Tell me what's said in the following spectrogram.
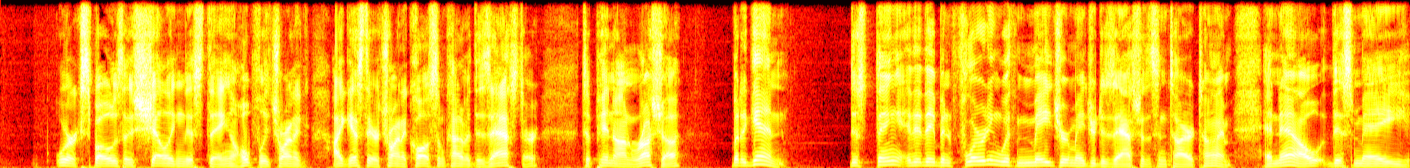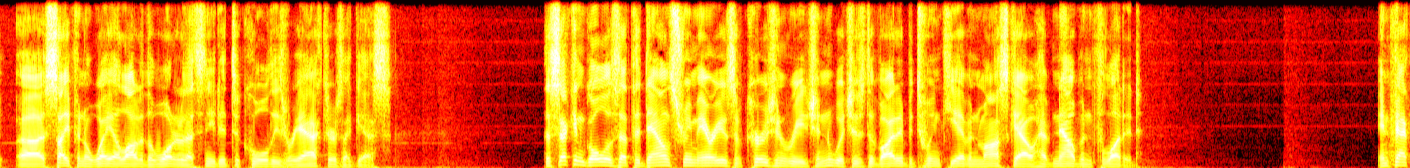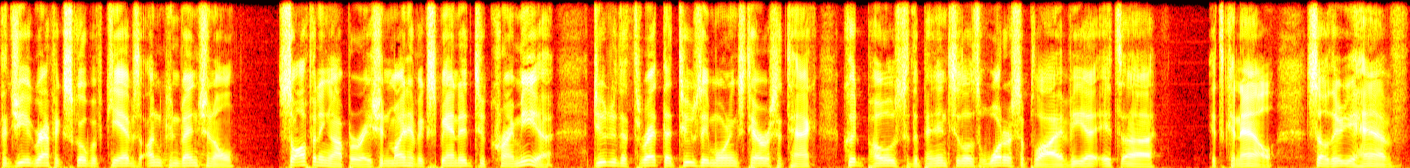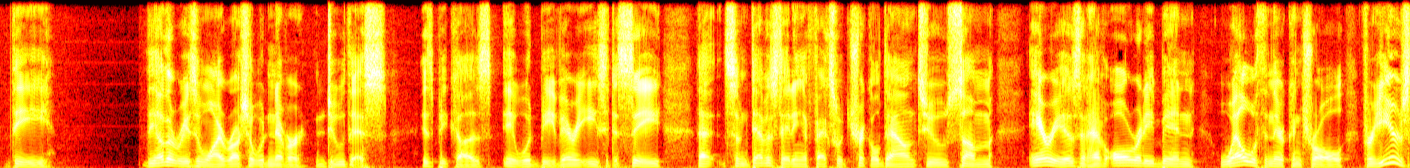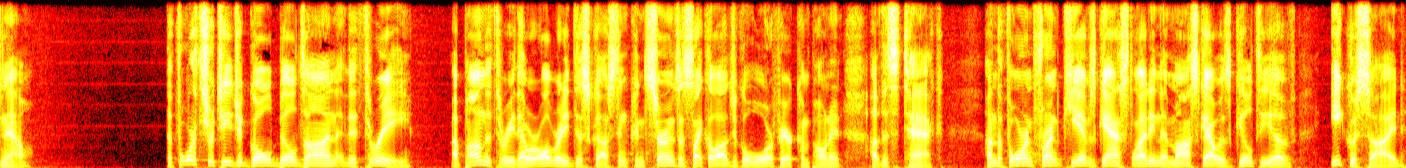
were exposed as shelling this thing, hopefully trying to. I guess they were trying to cause some kind of a disaster to pin on Russia, but again. This thing, they've been flirting with major, major disaster this entire time. And now this may uh, siphon away a lot of the water that's needed to cool these reactors, I guess. The second goal is that the downstream areas of Kherson region, which is divided between Kiev and Moscow, have now been flooded. In fact, the geographic scope of Kiev's unconventional softening operation might have expanded to Crimea due to the threat that Tuesday morning's terrorist attack could pose to the peninsula's water supply via its uh its canal. So there you have the the other reason why Russia would never do this is because it would be very easy to see that some devastating effects would trickle down to some areas that have already been well within their control for years now. The fourth strategic goal builds on the three, upon the three that were already discussed and concerns the psychological warfare component of this attack. On the foreign front, Kiev's gaslighting that Moscow is guilty of ecocide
